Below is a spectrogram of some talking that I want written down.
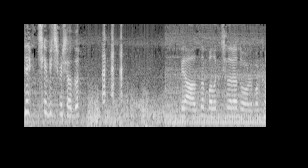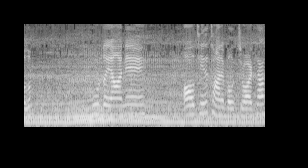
Çebiçmiş adı. Biraz da balıkçılara doğru bakalım. Burada yani 6-7 tane balıkçı varken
